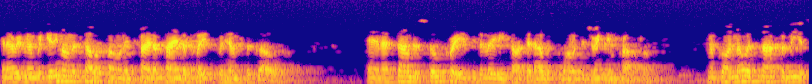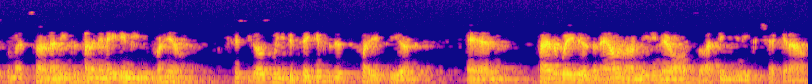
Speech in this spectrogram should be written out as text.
And I remember getting on the telephone and trying to find a place for him to go. And I sounded so crazy, the lady thought that I was the one with the drinking problem. And I'm going, no, it's not for me, it's for my son. I need to find an AA meeting for him. And she goes, well, you can take him to this place here. And by the way, there's an Al-Anon meeting there also. I think you need to check it out.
